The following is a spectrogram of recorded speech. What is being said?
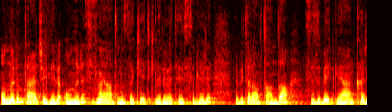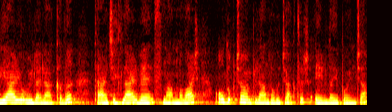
onların tercihleri, onların sizin hayatınızdaki etkileri ve tesirleri ve bir taraftan da sizi bekleyen kariyer yoluyla alakalı tercihler ve sınanmalar oldukça ön planda olacaktır Eylül ayı boyunca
